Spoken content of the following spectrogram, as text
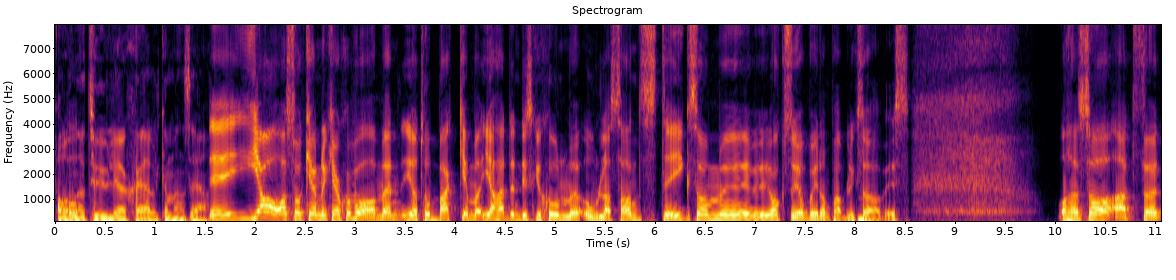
Av naturliga skäl kan man säga. Eh, Ja, så kan det kanske vara. Men jag tror man, Jag hade en diskussion med Ola Sandstig som eh, också jobbar inom public service. Och Han sa att för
